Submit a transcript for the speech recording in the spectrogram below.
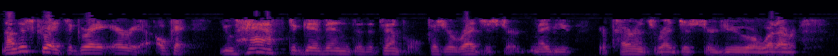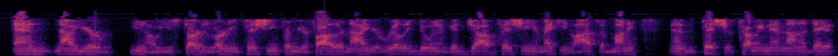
Now this creates a gray area. Okay, you have to give in to the temple because you're registered. Maybe your parents registered you or whatever. And now you're, you know, you started learning fishing from your father. Now you're really doing a good job fishing. You're making lots of money and fish are coming in on a day.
